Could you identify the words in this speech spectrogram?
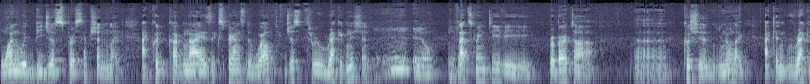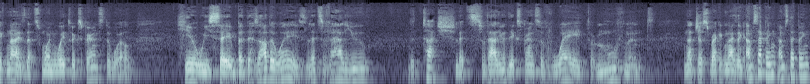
One would be just perception, like I could cognize, experience the world just through recognition. You know, flat screen TV, Roberta, uh, cushion, you know, like I can recognize that's one way to experience the world. Here we say, but there's other ways. Let's value the touch, let's value the experience of weight or movement. Not just recognizing, I'm stepping, I'm stepping,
